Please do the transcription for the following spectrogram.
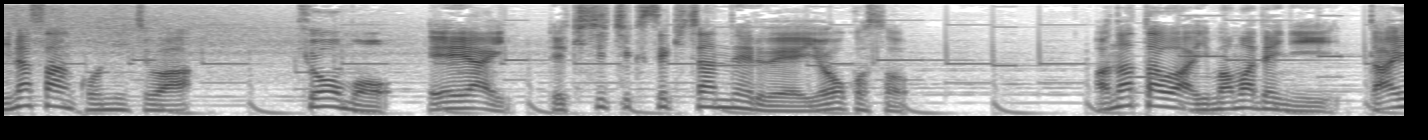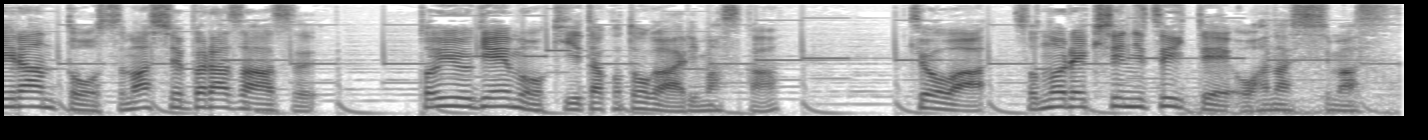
皆さんこんにちは。今日も AI 歴史蓄積チャンネルへようこそ。あなたは今までに大乱闘スマッシュブラザーズというゲームを聞いたことがありますか？今日はその歴史についてお話しします。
